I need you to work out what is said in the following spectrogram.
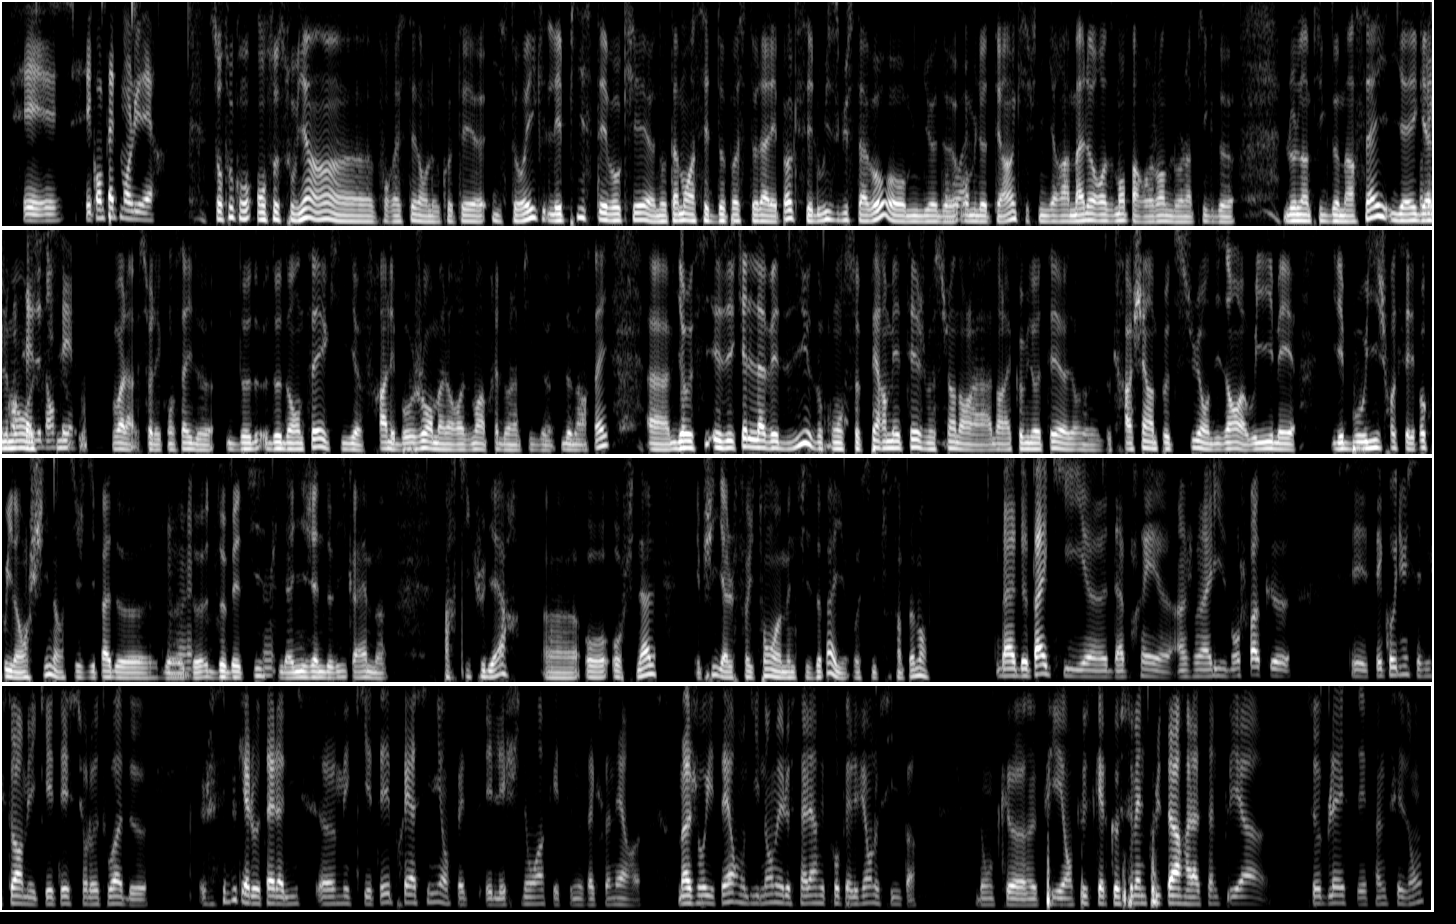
c'est complètement lunaire. Surtout qu'on se souvient, hein, euh, pour rester dans le côté euh, historique, les pistes évoquées, euh, notamment à ces deux postes-là à l'époque, c'est Luis Gustavo au milieu, de, au milieu de terrain qui finira malheureusement par rejoindre l'Olympique de, l'Olympique de Marseille. Il y a également aussi, voilà, sur les conseils de, de, Dante qui fera les beaux jours malheureusement après l'Olympique de, Marseille. il y a aussi Ezekiel Lavezzi, donc on se permettait, je me souviens dans la, dans la communauté, de cracher un peu dessus en disant oui, mais il est bouilli, je crois que c'est l'époque où il est en Chine, hein, si je dis pas de, de, bêtises, puis il a une hygiène de vie quand même euh, particulière euh, au, final. Et puis il y a le feuilleton euh, Memphis de paille aussi, tout simplement. Bah, de paille qui, d'après un journaliste, bon, je crois que c'est connu cette histoire, mais qui était sur le toit de, je sais plus quel hôtel à Nice, mais qui était prêt à signer en fait. Et les Chinois, qui étaient nos actionnaires majoritaires, ont dit non, mais le salaire est trop élevé, on le signe pas. Donc, puis en plus, quelques semaines plus tard, Alassane Plea se blesse et fin de saison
